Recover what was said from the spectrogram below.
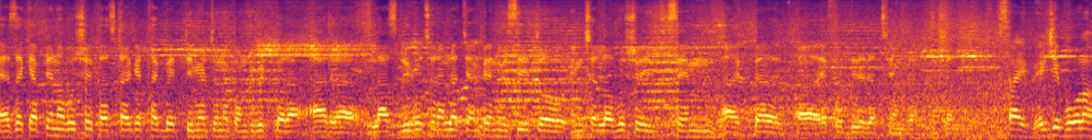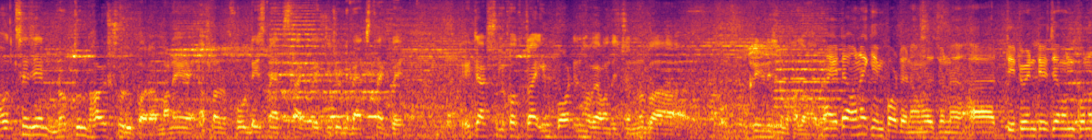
অ্যাজ এ ক্যাপ্টেন অবশ্যই ফার্স্ট টার্গেট থাকবে টিমের জন্য কন্ট্রিবিউট করা। আর লাস্ট দুই বছর আমরা চ্যাম্পিয়ন হয়েছি তো ইনশাল্লাহ অবশ্যই সেম একটা এফোর্ট দিয়ে যাচ্ছি আমরা ইনশাল্লাহ। সাহেব এই যে বলা হচ্ছে যে নতুনভাবে শুরু করা মানে আপনার ফোর ডেজ ম্যাচ থাকবে টি টোয়েন্টি ম্যাচ থাকবে এটা আসলে কতটা ইম্পর্টেন্ট হবে আমাদের জন্য বা ক্রিকেটের জন্য ভালো হবে? এটা অনেক ইম্পর্টেন্ট আমাদের জন্য। টি টোয়েন্টির যেমন কোনো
